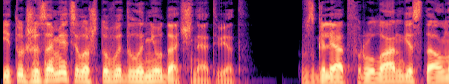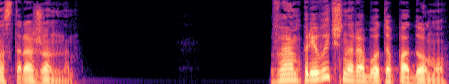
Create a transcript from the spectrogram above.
И тут же заметила, что выдала неудачный ответ. Взгляд Фруланге стал настороженным. «Вам привычна работа по дому?»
